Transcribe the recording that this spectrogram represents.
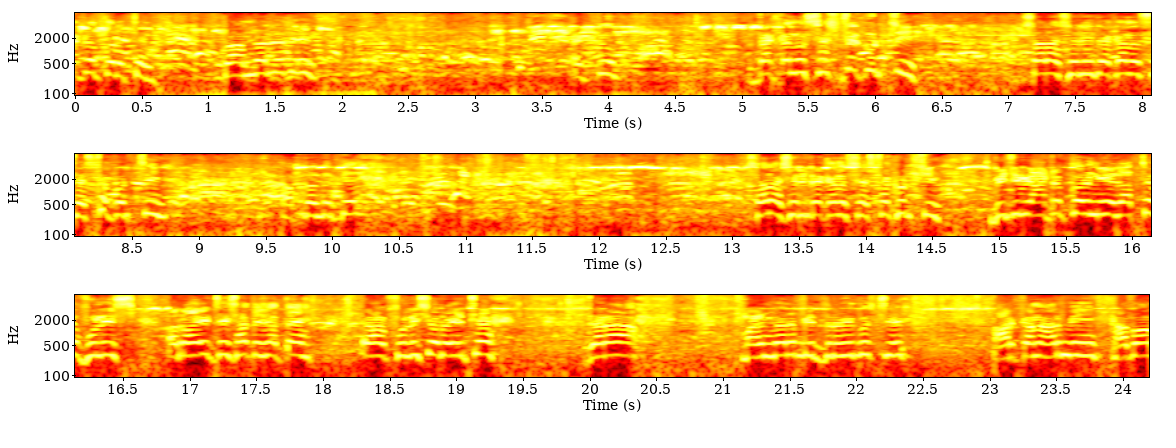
আটক করেছেন। তো আমরা যদি একটু দেখানোর চেষ্টা করছি। সরাসরি দেখানোর চেষ্টা করছি আপনাদেরকে। সরাসরি দেখানোর চেষ্টা করছি। বিজিবি আটক করে নিয়ে যাচ্ছে পুলিশ। রয়েছে সাথে সাথে পুলিশও রয়েছে। যারা মায়ানমারের বিদ্রোহী গোষ্ঠী, আরকান আর্মি এবং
